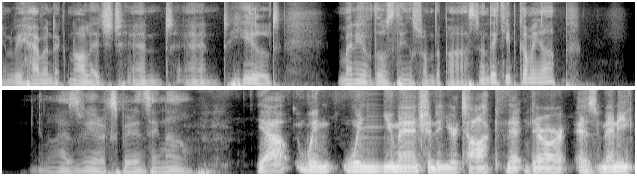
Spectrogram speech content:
and we haven't acknowledged and and healed many of those things from the past, and they keep coming up, you know, as we are experiencing now. Yeah, when when you mentioned in your talk that there are as many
